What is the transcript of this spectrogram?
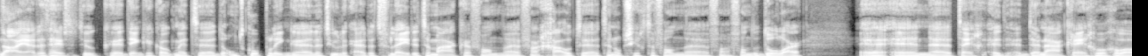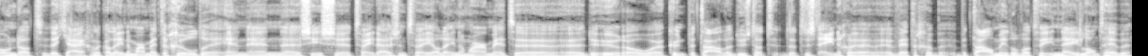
Nou ja, dat heeft natuurlijk eh, denk ik ook met eh, de ontkoppeling eh, natuurlijk uit het verleden te maken van, eh, van goud eh, ten opzichte van, eh, van, van de dollar. En eh, tegen, eh, daarna kregen we gewoon dat, dat je eigenlijk alleen nog maar met de gulden en, en eh, sinds eh, 2002 alleen nog maar met de euro kunt betalen. Dus dat, dat is het enige wettige be- betaalmiddel wat we in Nederland hebben.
